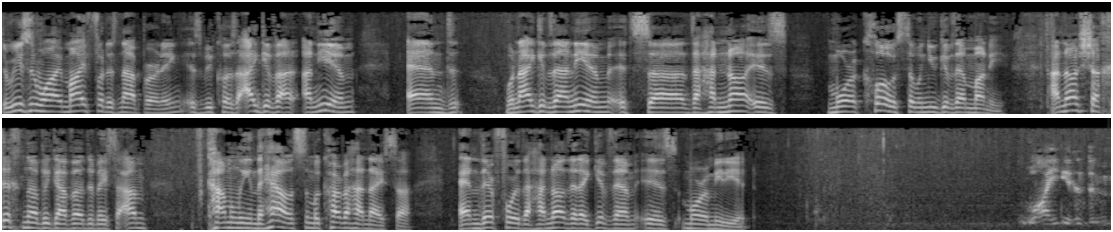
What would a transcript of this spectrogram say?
The reason why my foot is not burning is because I give aniyim, and when I give the aniyim, it's uh, the hana is more close than when you give them money. Ana shachichna begava I'm commonly in the house, the makarva hanaisa, and therefore the hana that I give them is more immediate. Why isn't the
